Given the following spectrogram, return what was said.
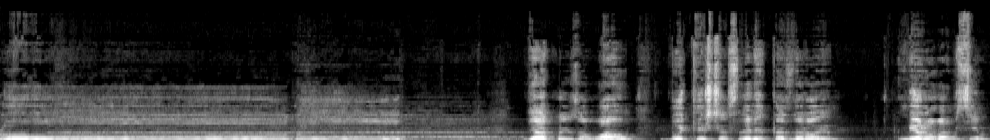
роду. Дякую за увагу. Будьте щасливі та здорові. Миру вам всім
